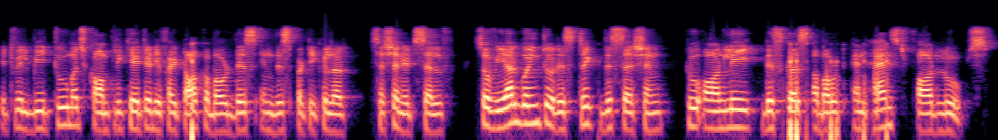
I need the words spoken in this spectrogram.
it will be too much complicated if I talk about this in this particular session itself. So we are going to restrict this session to only discuss about enhanced for loops.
